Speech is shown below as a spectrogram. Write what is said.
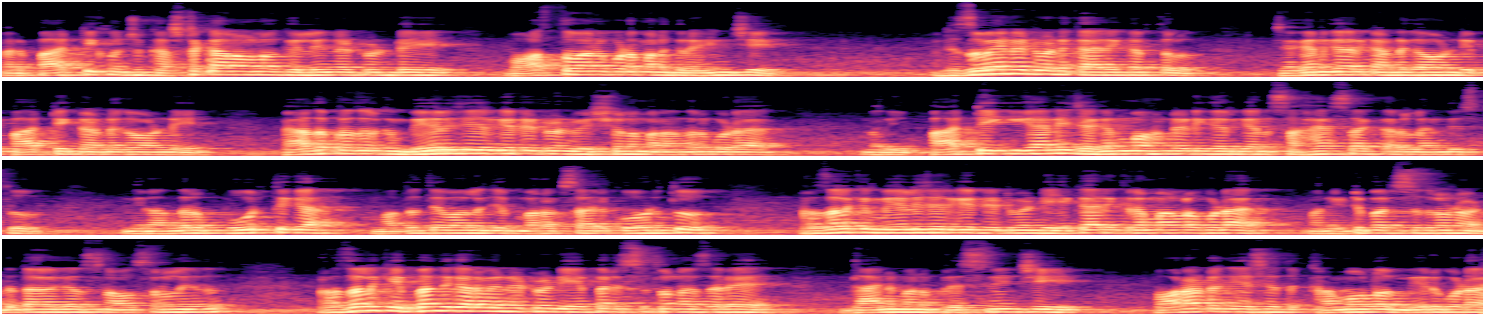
మరి పార్టీ కొంచెం కష్టకాలంలోకి వెళ్ళినటువంటి వాస్తవాన్ని కూడా మనం గ్రహించి నిజమైనటువంటి కార్యకర్తలు జగన్ గారికి అండగా ఉండి పార్టీకి అండగా ఉండి పేద ప్రజలకు మేలు జరిగేటటువంటి విషయంలో మనందరం కూడా మరి పార్టీకి కానీ జగన్మోహన్ రెడ్డి గారికి కానీ సహాయ సహకారాలు అందిస్తూ మీరందరూ పూర్తిగా మద్దతు ఇవ్వాలని చెప్పి మరొకసారి కోరుతూ ప్రజలకు మేలు జరిగేటటువంటి ఏ కార్యక్రమాల్లో కూడా మన ఎట్టి పరిస్థితుల్లోనూ అడ్డుతాగాల్సిన అవసరం లేదు. ప్రజలకు ఇబ్బందికరమైనటువంటి ఏ పరిస్థితి ఉన్నా సరే దాన్ని మనం ప్రశ్నించి పోరాటం చేసే క్రమంలో మీరు కూడా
